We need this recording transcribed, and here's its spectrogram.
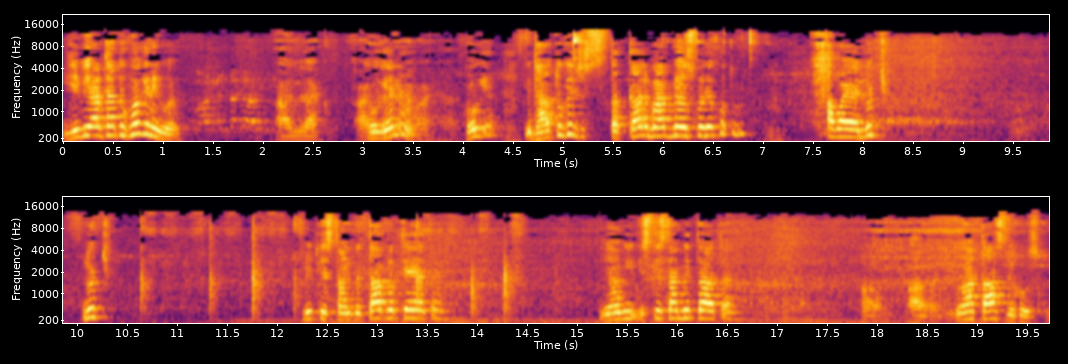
ये भी अर्थातुक हुआ कि नहीं हुआ? हो गया ना? हो गया। कि धातु के तत्काल बाद में उसको देखो तुम। अब आया लुट। लुट। लुट के स्थान पे ता प्रत्यय आता है। यहाँ भी इसके स्थान पे ता आता है। तो वहाँ ताश लिखो उसको।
